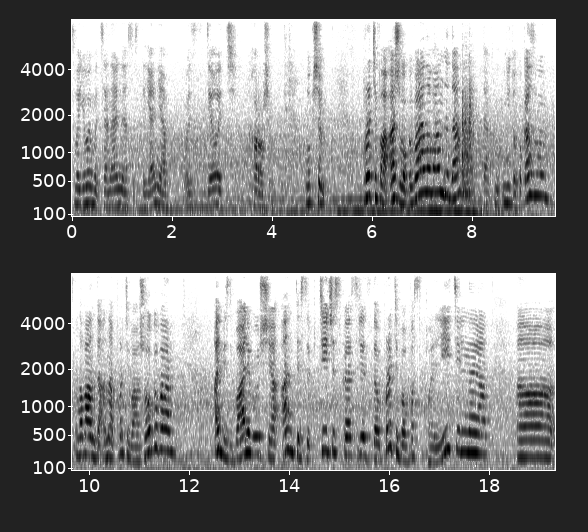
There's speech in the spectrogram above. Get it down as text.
свое эмоциональное состояние сделать хорошим. В общем, противоожоговая лаванда, да, так, не то показываю. Лаванда, она противоожоговая, обезболивающее, антисептическое средство, противовоспалительное. А,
